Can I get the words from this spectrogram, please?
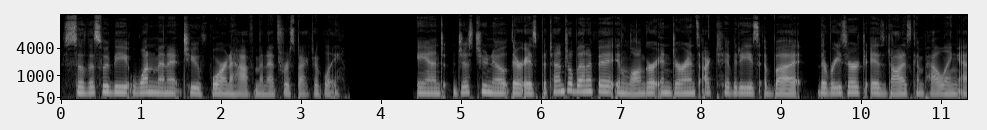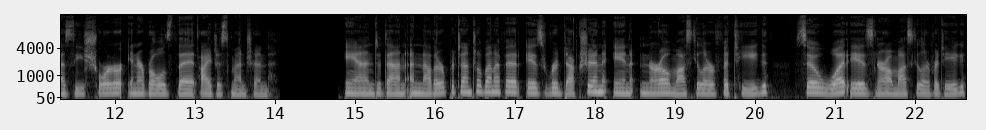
So this would be one minute to four and a half minutes, respectively. And just to note, there is potential benefit in longer endurance activities, but the research is not as compelling as the shorter intervals that I just mentioned. And then another potential benefit is reduction in neuromuscular fatigue. So, what is neuromuscular fatigue?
